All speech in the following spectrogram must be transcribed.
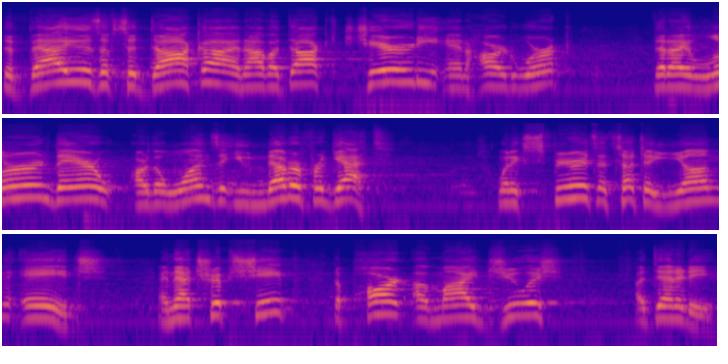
The values of tzedakah and avodah, charity and hard work that I learned there are the ones that you never forget when experienced at such a young age. And that trip shaped the part of my Jewish identity.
